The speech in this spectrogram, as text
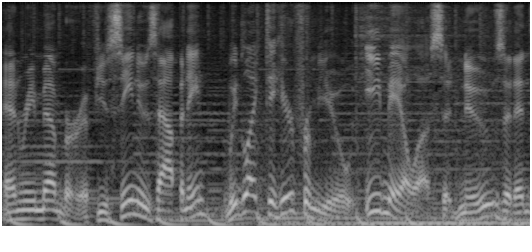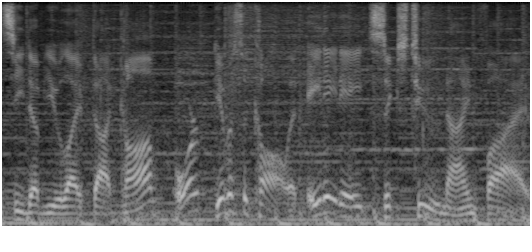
And remember, if you see news happening, we'd like to hear from you. Email us at news at ncwlife.com or give us a call at 888 6295.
